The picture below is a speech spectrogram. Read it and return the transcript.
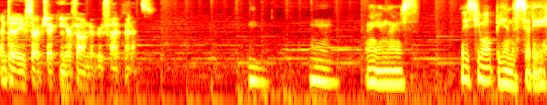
until you start checking your phone every five minutes. Hmm. I mean, there's at least he won't be in the city.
